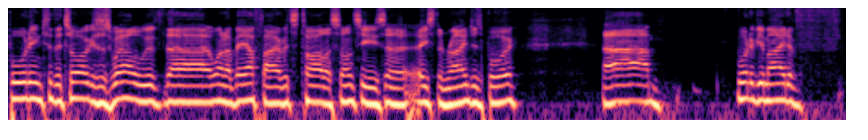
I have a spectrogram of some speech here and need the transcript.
brought into the Tigers as well with uh, one of our favourites, Tyler Sonsini. He's a Eastern Ranges boy. Um, what have you made of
